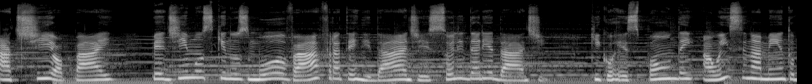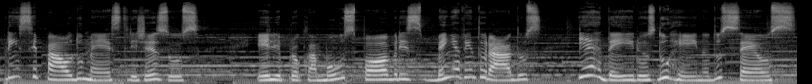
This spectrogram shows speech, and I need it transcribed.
A Ti, ó Pai, pedimos que nos mova a fraternidade e solidariedade, que correspondem ao ensinamento principal do Mestre Jesus. Ele proclamou os pobres bem-aventurados e herdeiros do reino dos céus.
